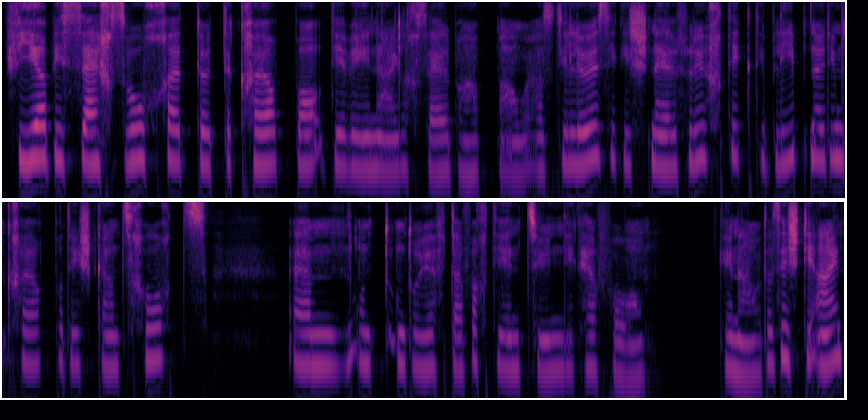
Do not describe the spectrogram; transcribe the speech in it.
vier bis sechs Wochen tut der Körper die Vene eigentlich selber abbauen. Also die Lösung ist schnell flüchtig, die bleibt nicht im Körper, die ist ganz kurz ähm, und, und ruft einfach die Entzündung hervor. Genau, das ist die eine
